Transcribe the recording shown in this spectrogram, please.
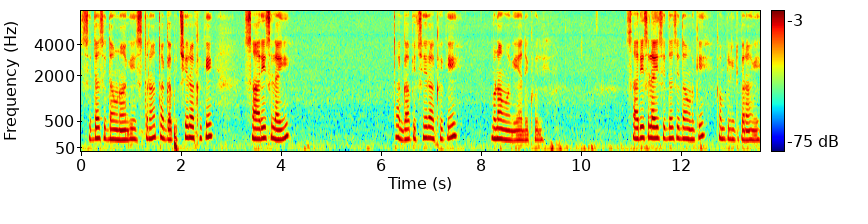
ਸਿੱਧਾ ਸਿੱਧਾ ਉਣਾਂਗੇ ਇਸ ਤਰ੍ਹਾਂ, ਧਾਗਾ ਪਿੱਛੇ ਰੱਖ ਕੇ ਸਾਰੀ ਸਿਲਾਈ ਧਾਗਾ ਪਿੱਛੇ ਰੱਖ ਕੇ ਬਣਾਵਾਂਗੇ। ਆ ਦੇਖੋ ਜੀ, ਸਾਰੀ ਸਿਲਾਈ ਸਿੱਧਾ ਸਿੱਧਾ ਉਣ ਕੇ ਕੰਪਲੀਟ ਕਰਾਂਗੇ।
